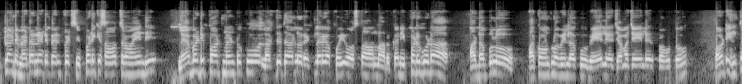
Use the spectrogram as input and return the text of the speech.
ఇట్లాంటి మెటర్నిటీ బెనిఫిట్స్ ఇప్పటికి సంవత్సరం అయింది. లేబర్ డిపార్ట్మెంట్కు లబ్ధిదారులు రెగ్యులర్గా పోయి వస్తా ఉన్నారు. కానీ ఇప్పటి కూడా ఆ డబ్బులు అకౌంట్లో వీళ్ళకు వేయలేదు జమ చేయలేదు ప్రభుత్వం. కాబట్టి ఇంత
